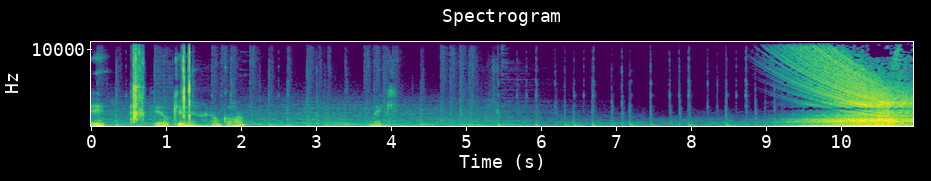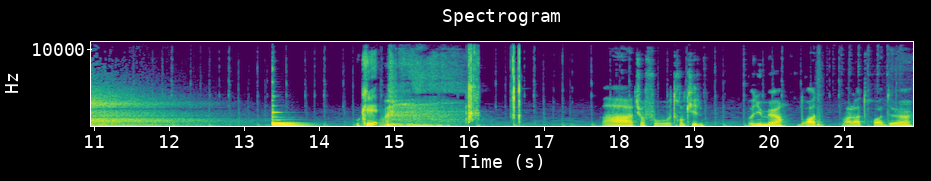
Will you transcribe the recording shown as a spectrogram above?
Ok. Ok, ok. Là, encore un. Mec. Ok. Ah, tu vois, faut tranquille. Bonne humeur, droite. Voilà, 3, 2, 1.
